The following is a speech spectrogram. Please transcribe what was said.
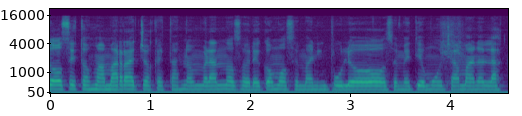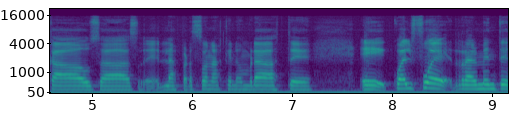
todos estos mamarrachos que estás nombrando sobre cómo se manipuló, se metió mucha mano en las causas, eh, las personas que nombraste. Eh, ¿Cuál fue realmente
